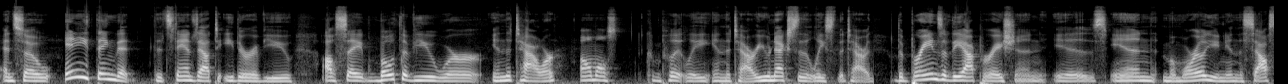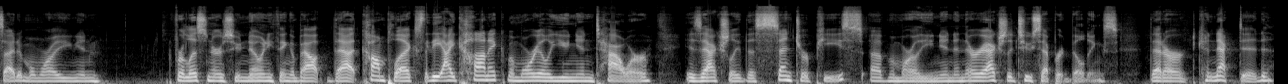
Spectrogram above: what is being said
And so anything that, that stands out to either of you, I'll say both of you were in the tower, almost completely in the tower. You were next to at least the tower. The brains of the operation is in Memorial Union, the south side of Memorial Union. For listeners who know anything about that complex, the iconic Memorial Union Tower is actually the centerpiece of Memorial Union, and there are actually two separate buildings that are connected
